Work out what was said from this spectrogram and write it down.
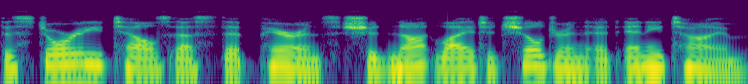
The story tells us that parents should not lie to children at any time.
